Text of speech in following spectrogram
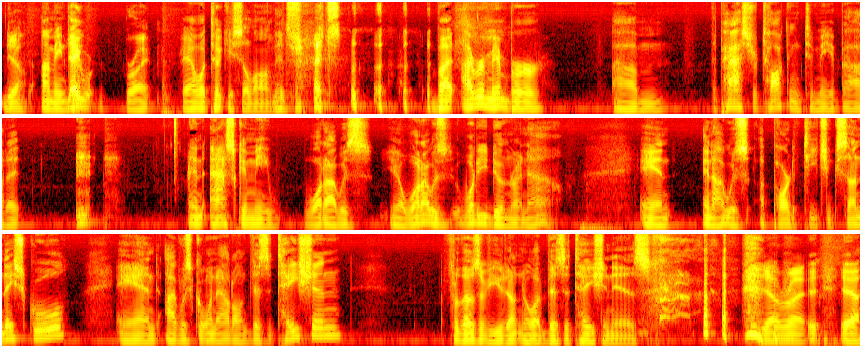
Yeah, I mean, they were. Right. Yeah, what took you so long? That's right. but I remember um, the pastor talking to me about it and asking me what I was, you know, what I was, what are you doing right now? And and I was a part of teaching Sunday school, and I was going out on visitation. For those of you who don't know what visitation is, yeah, right. yeah,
